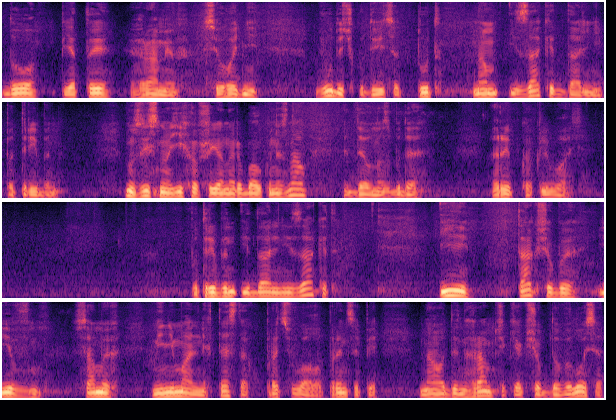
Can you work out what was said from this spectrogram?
до 5 грамів сьогодні вудочку. Дивіться, тут нам і закид дальній потрібен. Ну, звісно, їхавши я на рибалку, не знав, де у нас буде рибка клювати. Потрібен і дальній закид. І так, щоб і в самих мінімальних тестах працювало. В принципі, на один грамчик, якщо б довелося,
